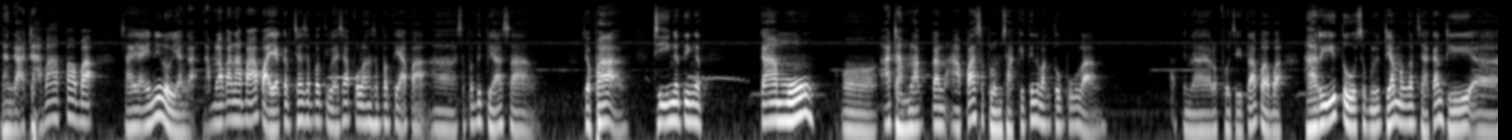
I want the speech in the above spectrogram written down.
Nah nggak ada apa-apa pak. Saya ini loh ya nggak nggak melakukan apa-apa. Ya kerja seperti biasa pulang seperti apa uh, seperti biasa. Coba diinget-inget kamu uh, ada melakukan apa sebelum sakit ini waktu pulang? Akhirnya Robo cerita bahwa hari itu sebenarnya dia mengerjakan di uh,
